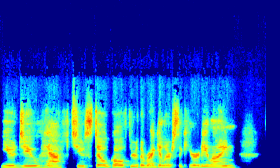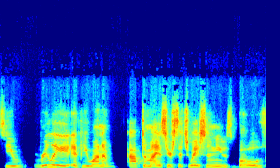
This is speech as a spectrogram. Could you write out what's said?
you do have to still go through the regular security line so you really, if you want to optimize your situation, use both.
